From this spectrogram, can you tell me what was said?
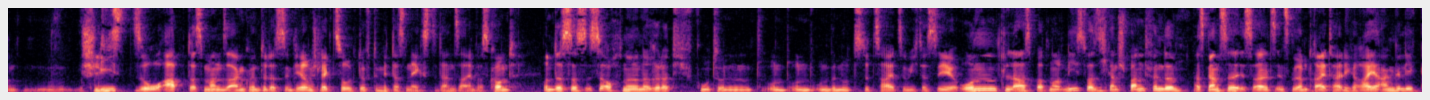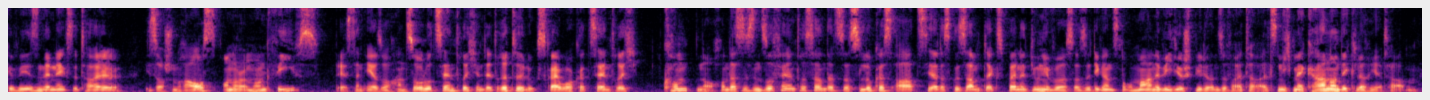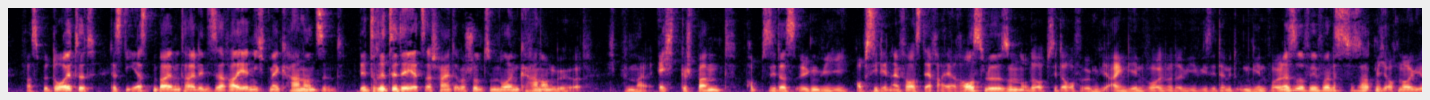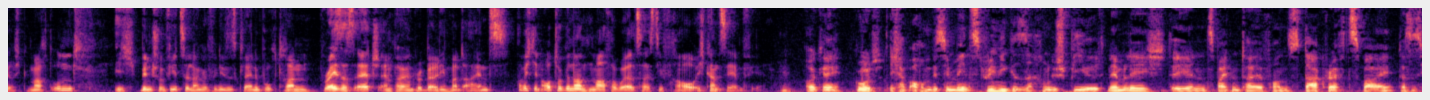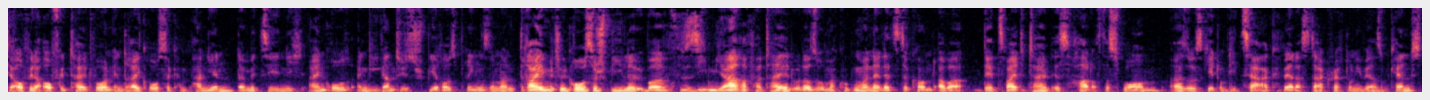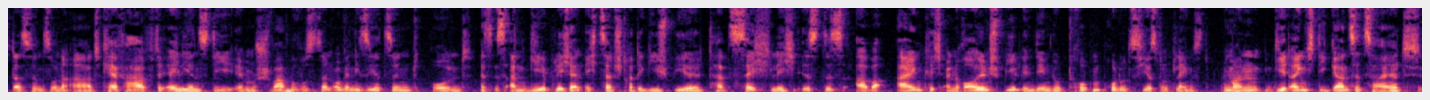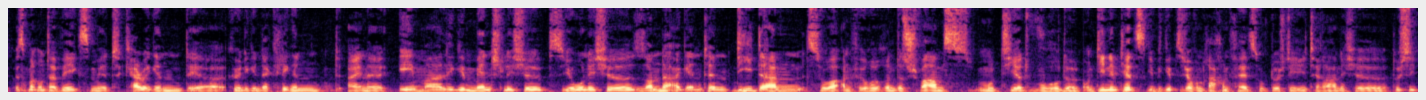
schließt so ab, dass man sagen könnte, das Imperium schlägt zurück dürfte mit das nächste dann sein, was kommt. Und das, das ist auch eine, eine relativ gute und, und, und unbenutzte Zeit, so wie ich das sehe. Und last but not least, was ich ganz spannend finde, das Ganze ist als insgesamt dreiteilige Reihe angelegt gewesen. Der nächste Teil ist auch schon raus, Honor Among Thieves. Der ist dann eher so Han Solo-zentrisch und der dritte Luke Skywalker-zentrisch kommt noch. Und das ist insofern interessant, als dass LucasArts ja das gesamte Expanded Universe, also die ganzen Romane, Videospiele und so weiter, als nicht mehr Kanon deklariert haben. Was bedeutet, dass die ersten beiden Teile dieser Reihe nicht mehr Kanon sind. Der dritte, der jetzt erscheint, aber schon zum neuen Kanon gehört. Ich bin mal echt gespannt, ob sie das irgendwie, ob sie den einfach aus der Reihe rauslösen oder ob sie darauf irgendwie eingehen wollen oder wie, wie sie damit umgehen wollen. Das ist auf jeden Fall, das, das hat mich auch neugierig gemacht und ich bin schon viel zu lange für dieses kleine Buch dran. Razor's Edge, Empire and Rebellion Band 1. Habe ich den Autor genannt, Martha Wells heißt die Frau. Ich kann es sehr empfehlen. Okay. Okay, gut. Ich habe auch ein bisschen mainstreamige Sachen gespielt, nämlich den zweiten Teil von StarCraft 2. Das ist ja auch wieder aufgeteilt worden in drei große Kampagnen, damit sie nicht ein, groß, ein gigantisches Spiel rausbringen, sondern drei mittelgroße Spiele über sieben Jahre verteilt oder so. Mal gucken, wann der letzte kommt. Aber der zweite Teil ist Heart of the Swarm. Also es geht um die Zerg, wer das StarCraft-Universum kennt. Das sind so eine Art käferhafte Aliens, die im Schwarmbewusstsein organisiert sind. Und es ist angeblich ein Echtzeitstrategiespiel. Tatsächlich ist es aber eigentlich ein Rollen Rollenspiel, in dem du Truppen produzierst und lenkst. Man geht eigentlich die ganze Zeit, ist man unterwegs mit Kerrigan, der Königin der Klingen, eine ehemalige menschliche, psionische Sonderagentin, die dann zur Anführerin des Schwarms mutiert wurde. Und die nimmt jetzt, begibt sich auf einen Rachenfeldzug durch die terranische, durch die,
